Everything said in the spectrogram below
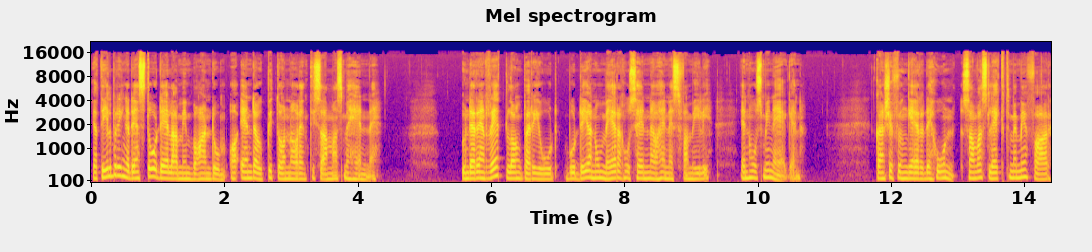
Jag tillbringade en stor del av min barndom och ända upp i tonåren tillsammans med henne. Under en rätt lång period bodde jag nog mera hos henne och hennes familj än hos min egen. Kanske fungerade hon, som var släkt med min far,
